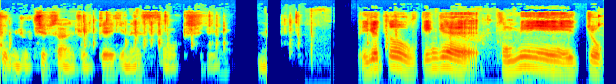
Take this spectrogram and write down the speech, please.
둠 64는 좀 깨긴 했어 확실히. 이게 또 웃긴 게 북미 쪽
